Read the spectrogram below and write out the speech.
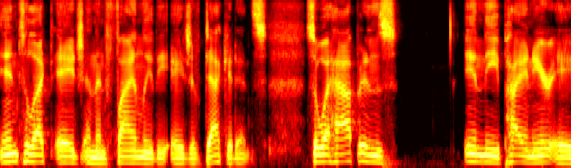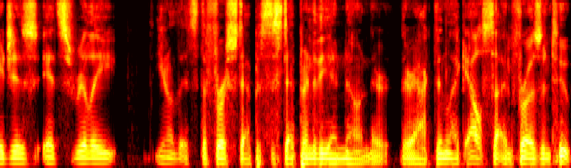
intellect age, and then finally the age of decadence. So what happens in the pioneer age is it's really, you know, it's the first step. It's the step into the unknown. They're they're acting like Elsa in Frozen 2.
